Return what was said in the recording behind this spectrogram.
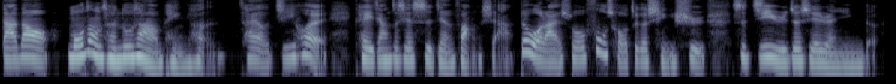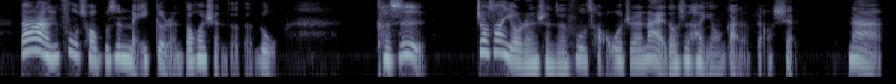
达到某种程度上的平衡，才有机会可以将这些事件放下。对我来说，复仇这个情绪是基于这些原因的。当然，复仇不是每一个人都会选择的路，可是就算有人选择复仇，我觉得那也都是很勇敢的表现。那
